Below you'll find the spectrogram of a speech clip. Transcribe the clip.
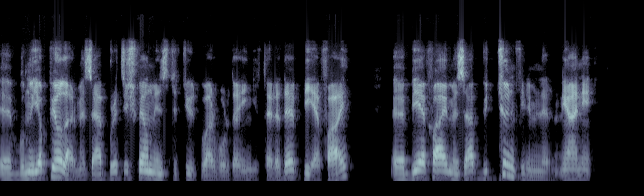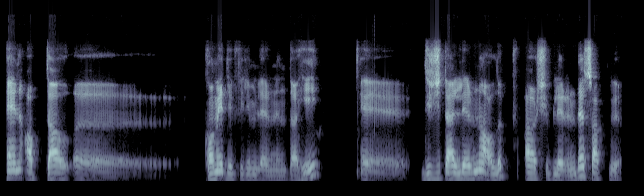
e, bunu yapıyorlar. Mesela British Film Institute var burada İngiltere'de, BFI. E, BFI mesela bütün filmlerin yani en aptal e, komedi filmlerinin dahi e, dijitallerini alıp arşivlerinde saklıyor.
